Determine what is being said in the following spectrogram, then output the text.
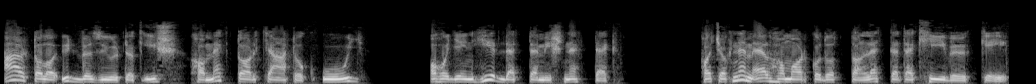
Általa üdvözültök is, ha megtartjátok úgy, ahogy én hirdettem is nektek, ha csak nem elhamarkodottan lettetek hívőkké.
